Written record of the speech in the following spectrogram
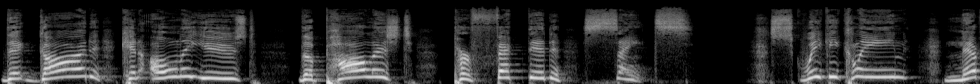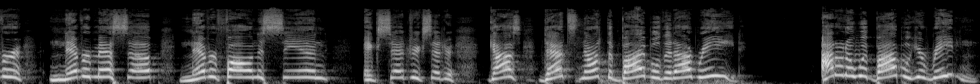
that God can only use the polished, perfected saints, squeaky clean, never, never mess up, never fall into sin, etc., etc. Guys, that's not the Bible that I read. I don't know what Bible you're reading,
